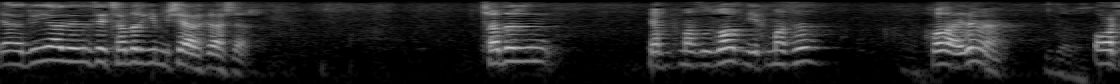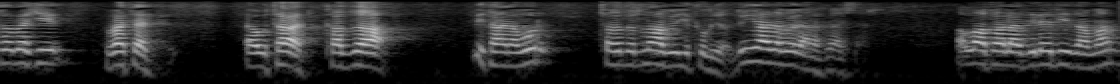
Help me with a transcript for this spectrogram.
Yani dünya dediğiniz şey çadır gibi bir şey arkadaşlar. Çadırın yapması zor, yıkması kolay değil mi? Ortadaki vetet, evtat, kaza bir tane vur, çadır ne yapıyor? Yıkılıyor. Dünyada böyle arkadaşlar. allah Teala dilediği zaman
